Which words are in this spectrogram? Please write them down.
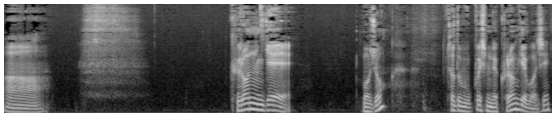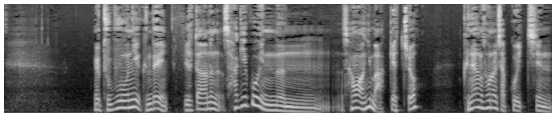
어, 그런 게 뭐죠? 저도 묻고 싶네요. 그런 게 뭐지? 두 분이 근데 일단은 사귀고 있는 상황이 맞겠죠? 그냥 손을 잡고 있진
